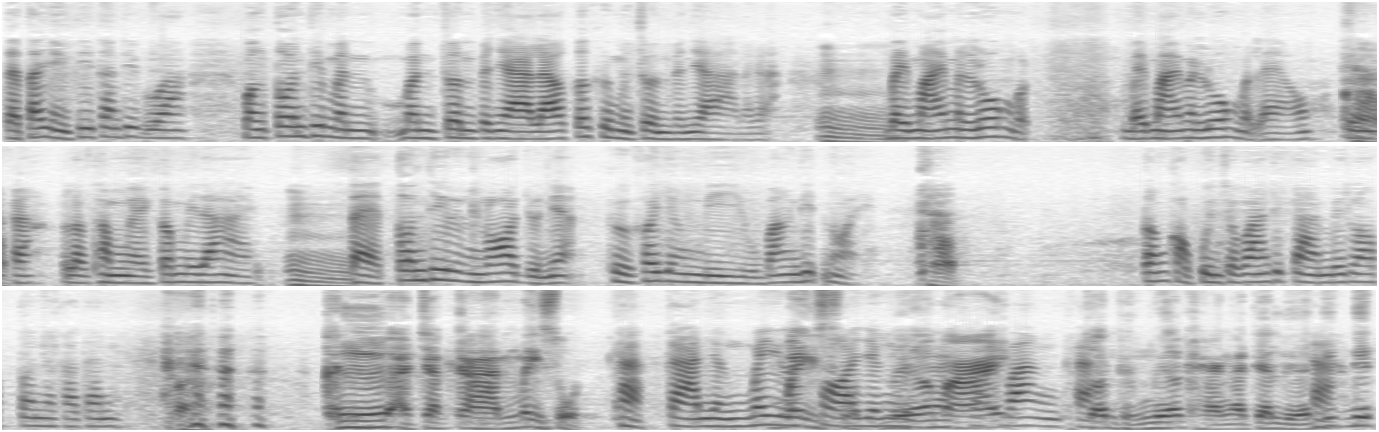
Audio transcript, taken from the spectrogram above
แต่ถ้าอย่างที่ท่านที่ว่าบางต้นที่มันมันจนปัญญาแล้วก็คือมันจนปัญญานะคะอืมใบไม้มันร่วงหมด ใบไม้มันร่วงหมดแล้วใช่ไหมครัคะบเราทำไงก็ไม่ได้อืมแต่ต้นที่ยังรอดอยู่เนี่ยคือเขายังมีอยู่บ้างนิดหน่อยครับ ต้องขอบคุณชาวบ้านที่การไม่รอบต้นนะคะท่านคืออาจจะการไม่สุดค่ะ การยังไม่ไม่พอสุดยังเหลืเนื้ออไม้บ้างค่ะจนถึงเนื้อแข็งอาจจะเหลือค่ะนิด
